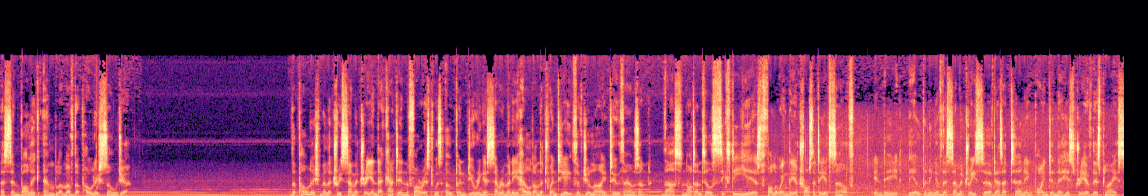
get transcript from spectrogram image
a symbolic emblem of the Polish soldier. The Polish military cemetery in the Katyn forest was opened during a ceremony held on the 28th of July 2000, thus not until 60 years following the atrocity itself. Indeed, the opening of the cemetery served as a turning point in the history of this place,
